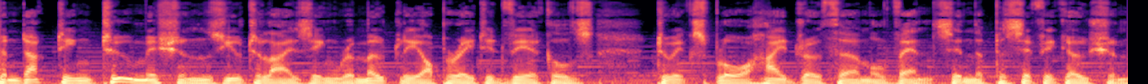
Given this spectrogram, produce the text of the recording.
Conducting two missions utilizing remotely operated vehicles to explore hydrothermal vents in the Pacific Ocean,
